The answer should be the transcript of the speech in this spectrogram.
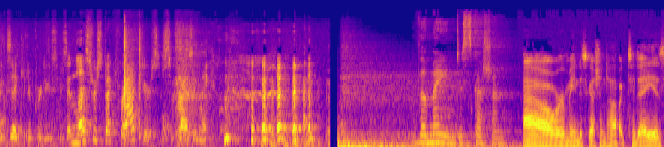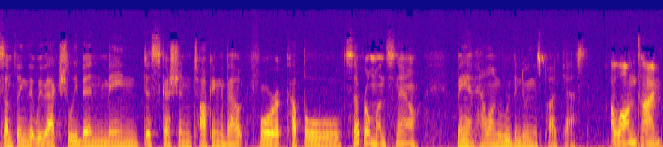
executive producers and less respect for actors, surprisingly. The main discussion. Our main discussion topic today is something that we've actually been main discussion talking about for a couple, several months now. Man, how long have we been doing this podcast? A long time.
